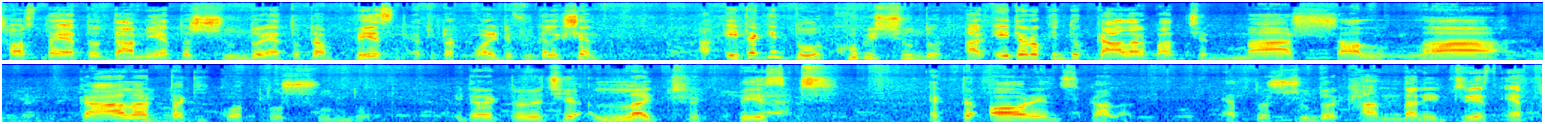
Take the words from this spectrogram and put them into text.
সস্তা, এত দামি, এত সুন্দর, এতটা বেস্ট এতটা কোয়ালিটিফুল কালেকশন এটা কিন্তু খুবই সুন্দর। আর এটারও কিন্তু কালার পাচ্ছেন, মাশাল্লাহ। কালারটা কি? কত সুন্দর। এটার একটা রয়েছে লাইট পেস্ট একটা অরেঞ্জ কালার এত সুন্দর খানদানি ড্রেস এত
